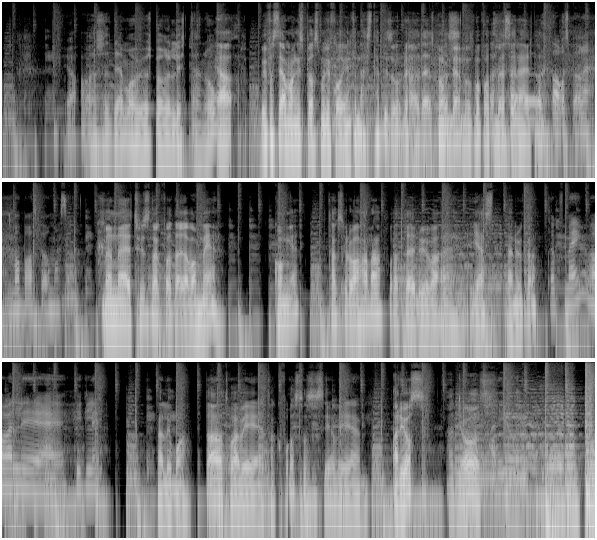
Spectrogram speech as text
Ja, altså, det må vi jo spørre lytterne om. Ja, Vi får se hvor mange spørsmål vi får inn til neste episode. Ja, det Om det er noen som har fått med seg det hele tatt. Bare spørre. spørre. Må bare spørre masse. Men eh, tusen takk for at dere var med. Konge. Takk skal du ha, Hanna, for at eh, du var eh, gjest denne uka. Takk for meg. Det var veldig eh, hyggelig. Veldig bra. Da tror jeg vi takker for oss, og så sier vi eh, adios. Adios. Adios.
